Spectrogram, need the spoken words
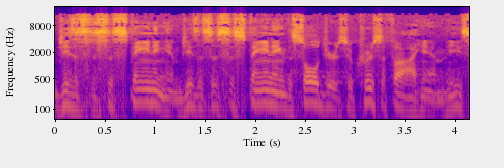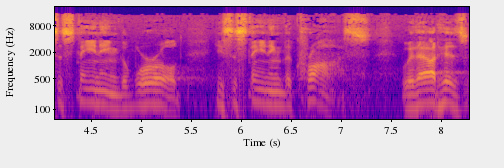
Jesus is sustaining him. Jesus is sustaining the soldiers who crucify him. He's sustaining the world. He's sustaining the cross. Without his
